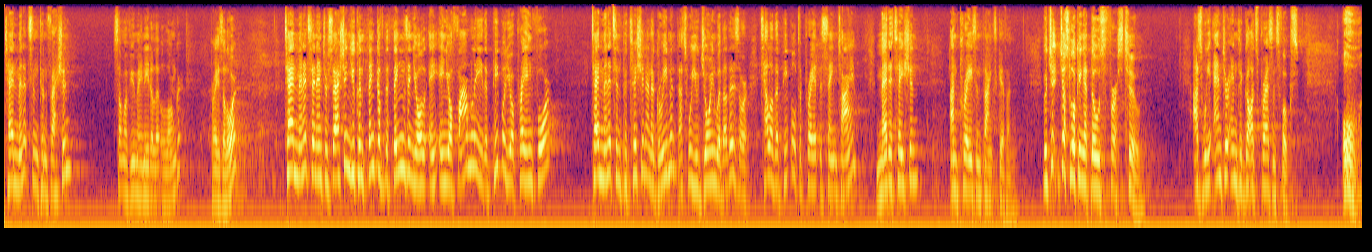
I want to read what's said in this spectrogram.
10 minutes in confession. Some of you may need a little longer. Praise the Lord. 10 minutes in intercession. You can think of the things in your, in your family, the people you're praying for. 10 minutes in petition and agreement. That's where you join with others or tell other people to pray at the same time. Meditation and praise and thanksgiving. But just looking at those first two, as we enter into God's presence, folks, oh,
